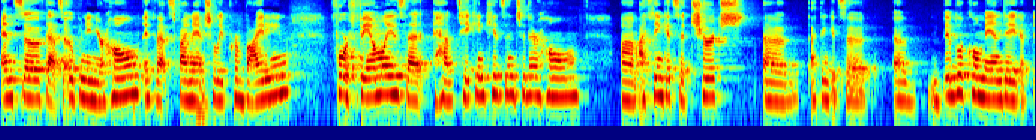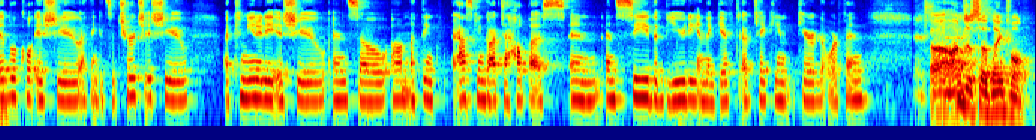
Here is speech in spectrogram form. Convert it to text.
And so, if that's opening your home, if that's financially providing for families that have taken kids into their home, um, I think it's a church, uh, I think it's a, a biblical mandate, a biblical issue. I think it's a church issue a community issue. And so um, I think asking God to help us and, and see the beauty and the gift of taking care of the orphan. Uh, I'm just so thankful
